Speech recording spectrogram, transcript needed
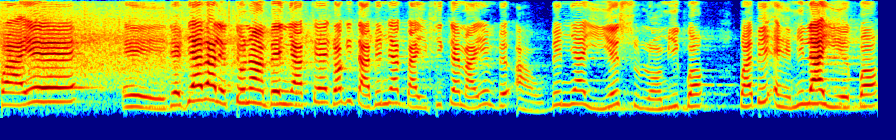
kpɔa ye ee ɖevia va le to nam be nyake dɔkita be miagba yi fi ke ma ye be awo be miayi yesu lɔ mi gbɔ kpɔa be ɛ mi la yi gbɔ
